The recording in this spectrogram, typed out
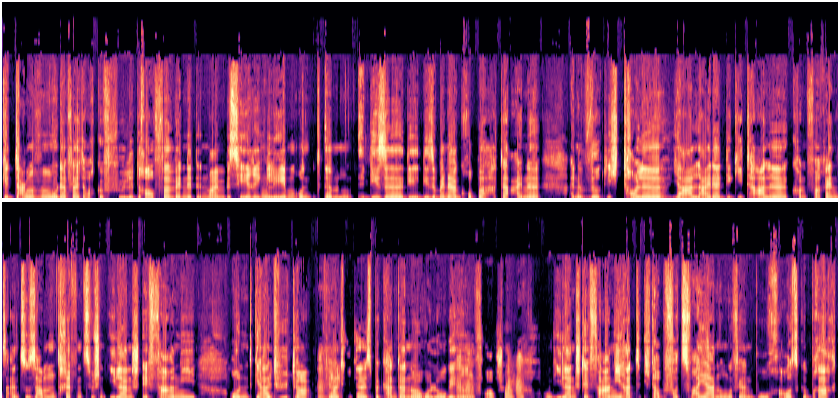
Gedanken oder vielleicht auch Gefühle drauf verwendet in meinem bisherigen Leben. Und ähm, diese, die, diese Männergruppe hatte eine, eine wirklich tolle, ja, leider digitale Konferenz, ein Zusammentreffen zwischen Ilan Stefani und Gerald Hüther. Mhm. Gerald Hüther ist bekannter Neurologe, mhm. Hirnforscher. Mhm. Und Ilan Stefani hat, ich glaube, vor zwei Jahren ungefähr ein Buch rausgebracht.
